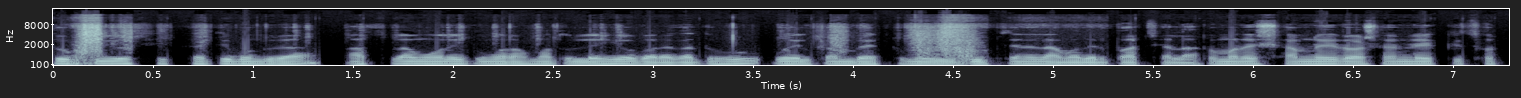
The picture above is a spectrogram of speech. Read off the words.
সুপ্রিয় শিক্ষার্থী বন্ধুরা, আসসালামু আলাইকুম রহমতুল্লাহি ওবারাকাতুহু welcome back to my YouTube channel আমাদের পাঠশালা। তোমাদের সামনে রসায়নের একটি ছোট্ট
